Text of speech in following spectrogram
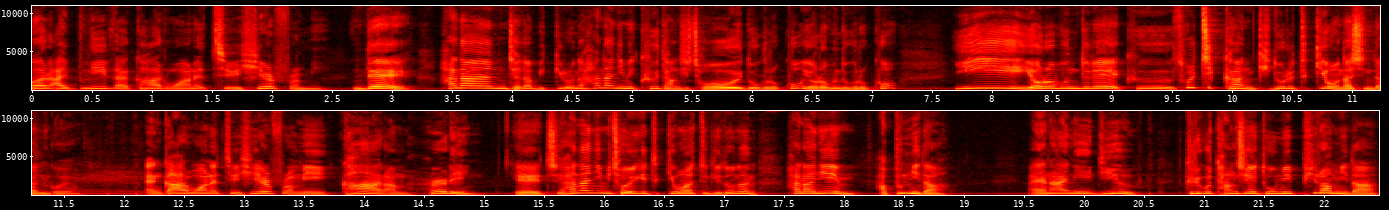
But I believe that God wanted to hear from me. 근데 하나님 제가 믿기로는 하나님이 그 당시 저도 그렇고 여러분도 그렇고 이 여러분들의 그 솔직한 기도를 듣기 원하신다는 거예요. And God wanted to hear from me, God, I'm hurting. 예, 지- 하나님이 저에게 듣기 원했던 기도는 하나님 아픕니다. And I need you. 그리고 당신의 도움이 필요합니다.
